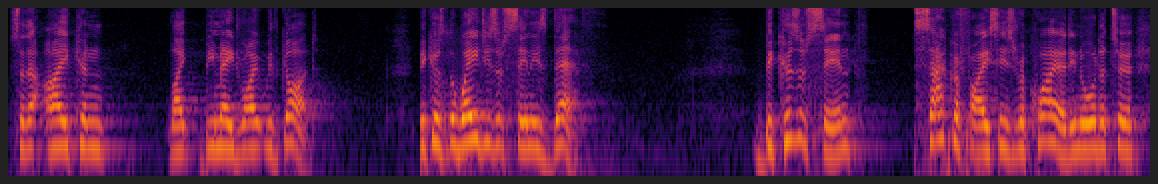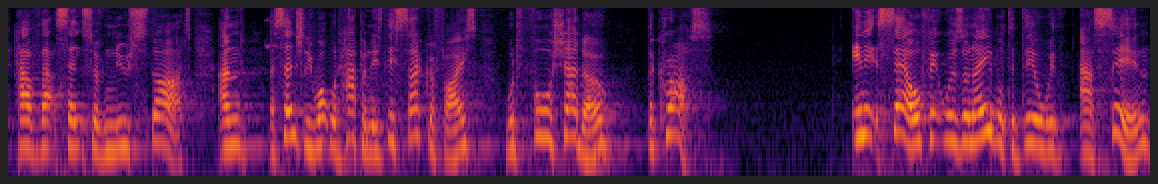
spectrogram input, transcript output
so that I can like be made right with God. Because the wages of sin is death. Because of sin, sacrifice is required in order to have that sense of new start. And essentially, what would happen is this sacrifice would foreshadow the cross. In itself, it was unable to deal with our sin,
